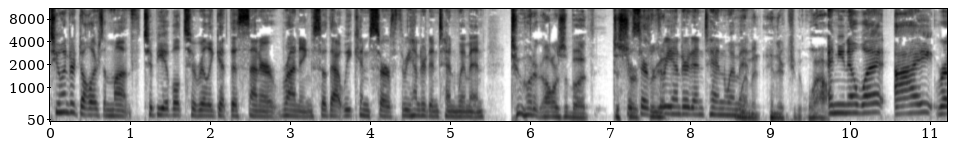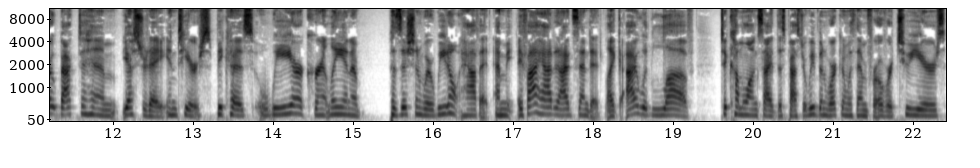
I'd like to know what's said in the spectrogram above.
$200 a month to be able to really get this center running so that we can serve 310 women. $200 a month to serve, to serve 310 women. women in their community. Wow. And you know what? I wrote back to him yesterday in tears because we are currently in a position where we don't have it. I mean, if I had it, I'd send it. Like, I would love to come alongside this pastor. We've been working with him for over two years.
